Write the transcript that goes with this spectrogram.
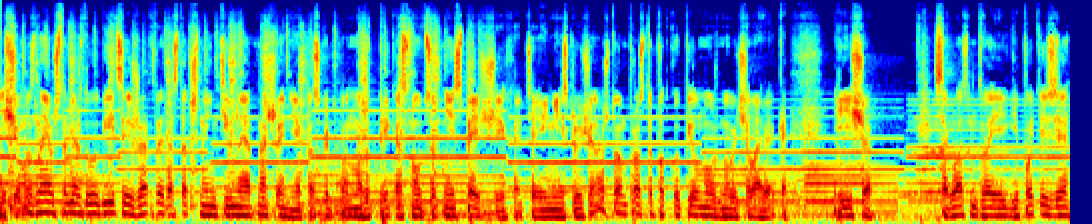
Еще мы знаем, что между убийцей и жертвой достаточно интимные отношения, поскольку он может прикоснуться к ней спящей, хотя и не исключено, что он просто подкупил нужного человека. И еще, согласно твоей гипотезе,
